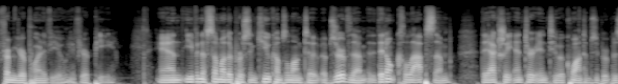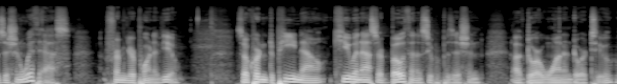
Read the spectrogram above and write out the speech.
from your point of view, if you're P. And even if some other person Q comes along to observe them, they don't collapse them. They actually enter into a quantum superposition with S from your point of view. So according to P now, Q and S are both in a superposition of door 1 and door 2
